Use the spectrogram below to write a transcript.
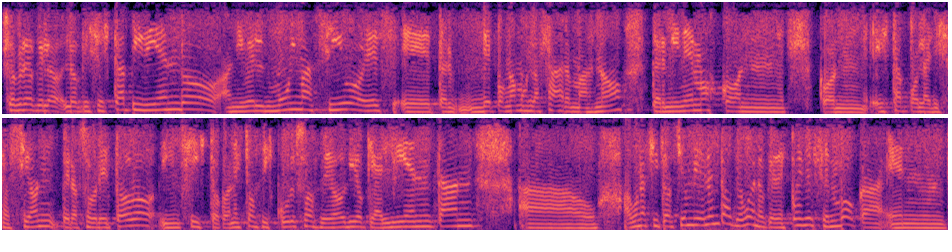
Yo creo que lo, que se está pidiendo a nivel muy masivo es eh, las armas, ¿no? Terminemos con, con esta polarización, pero sobre todo, insisto, con estos discursos de odio que alientan a, una situación violenta que, bueno, que después desemboca en,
